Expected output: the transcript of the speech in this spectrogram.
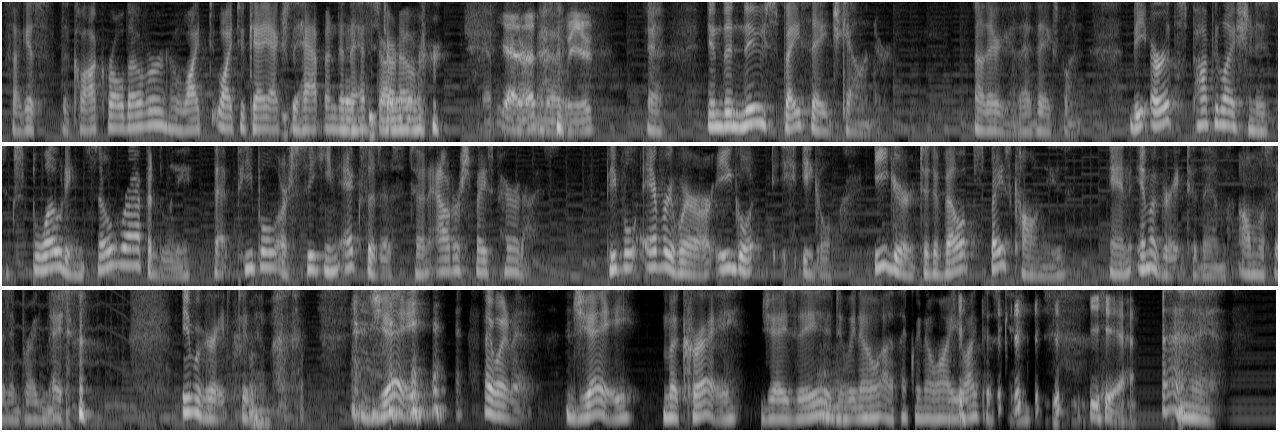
So I guess the clock rolled over. and Y Y2K actually happened, and They they had to start started over. Yep, Yeah, start that's over. weird. Yeah. In the new space age calendar. Oh, there you go. They, they explain. The Earth's population is exploding so rapidly that people are seeking exodus to an outer space paradise. People everywhere are eagle, eagle, eager to develop space colonies and immigrate to them. Almost said impregnate. immigrate to them. Jay, hey, wait a minute. Jay McCray, Jay Z. Do we uh-huh. know? I think we know why you like this game. Yeah.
